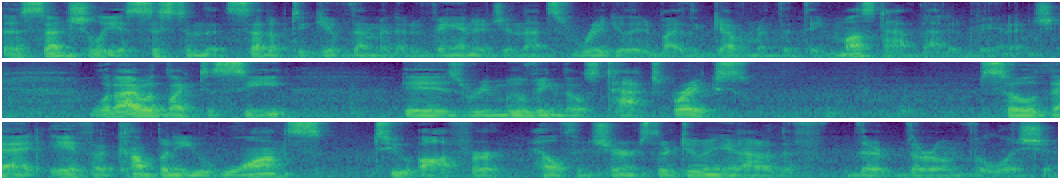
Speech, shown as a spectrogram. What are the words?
essentially a system that's set up to give them an advantage, and that's regulated by the government that they must have that advantage. What I would like to see is removing those tax breaks so that if a company wants to offer health insurance, they're doing it out of the, their, their own volition,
